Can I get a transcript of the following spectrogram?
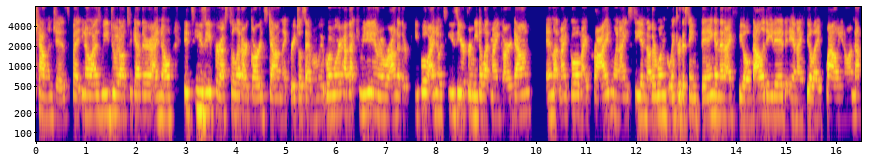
challenges. But you know, as we do it all together, I know it's easy for us to let our guards down, like Rachel said, when we when we have that community and around other people. I know it's easier for me to let my guard down and let my go of my pride when I see another one going through the same thing, and then I feel validated and I feel like, wow, you know, I'm not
